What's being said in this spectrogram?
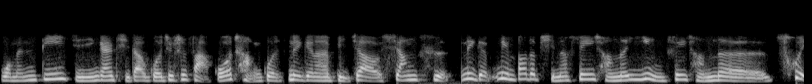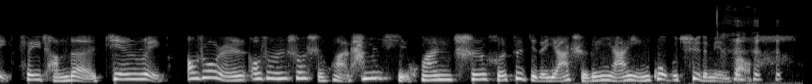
我们第一集应该提到过，就是法国长棍那个呢比较相似，那个面包的皮呢非常的硬，非常的脆，非常的尖锐。欧洲人，欧洲人说实话，他们喜欢吃和自己的牙齿跟牙龈过不去的面包。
